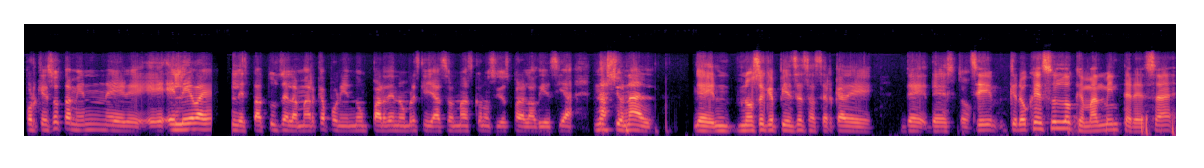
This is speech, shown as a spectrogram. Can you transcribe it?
porque eso también eleva el estatus de la marca poniendo un par de nombres que ya son más conocidos para la audiencia nacional. no sé qué pienses acerca de, de, esto. Sí, creo que eso es lo que más me interesa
